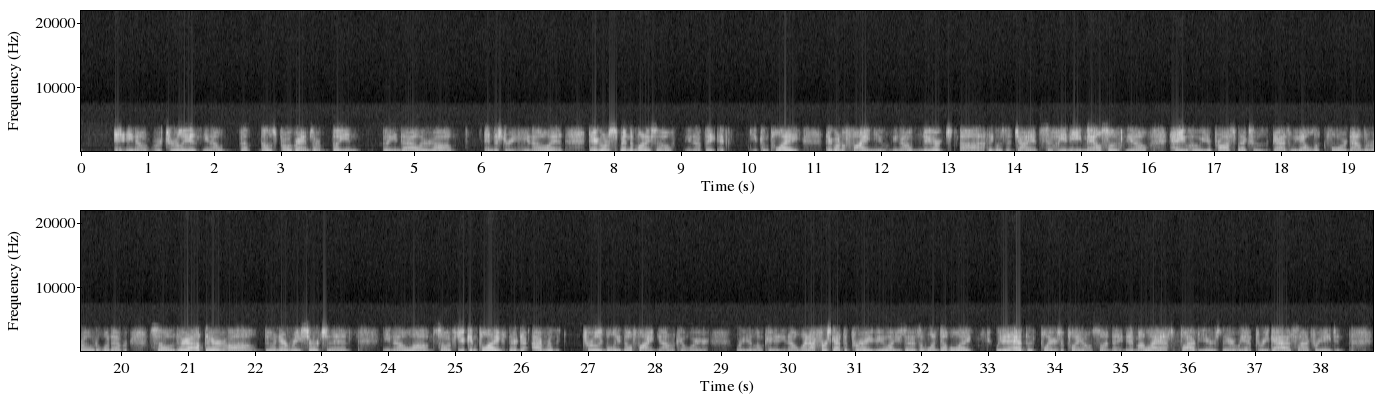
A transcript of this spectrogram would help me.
it, you know, truly, you know, the, those programs are billion billion dollar uh, industry, you know, and they're going to spend the money. So, you know, if they if you can play, they're going to fine you. You know, New York, uh, I think it was the Giants sent me an email. So, you know, hey, who are your prospects? Who's the guys we got to look for down the road or whatever. So they're out there uh, doing their research, and you know, um, so if you can play, they're. I really truly believe they'll find you. I don't care where you're where you're located. You know, when I first got to Prairie View, I used it as a one double A we didn't have the players to play on Sunday. And then my last five years there, we had three guys sign free agent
